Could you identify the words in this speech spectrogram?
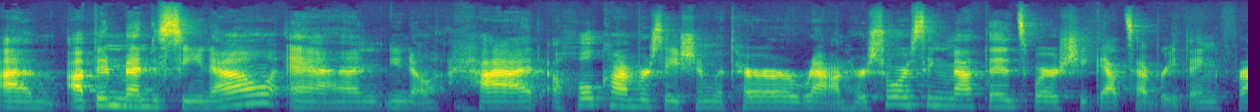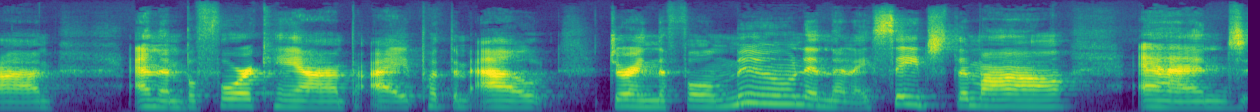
um, up in Mendocino, and you know had a whole conversation with her around her sourcing methods, where she gets everything from, and then before camp, I put them out during the full moon and then I saged them all. And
